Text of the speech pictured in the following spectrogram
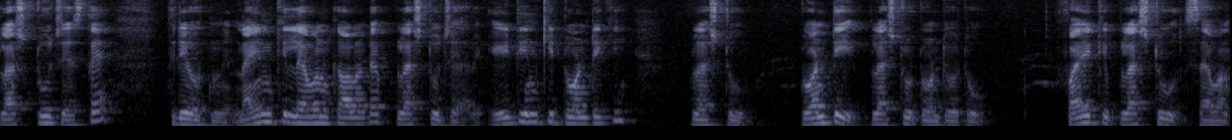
ప్లస్ టూ చేస్తే త్రీ అవుతుంది. నైన్కి లెవెన్ కావాలంటే ప్లస్ టూ చేయాలి. ఎయిటీన్కి ట్వంటీకి plus two. Twenty plus two twenty two. ఫైవ్కి ప్లస్ టూ సెవెన్.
